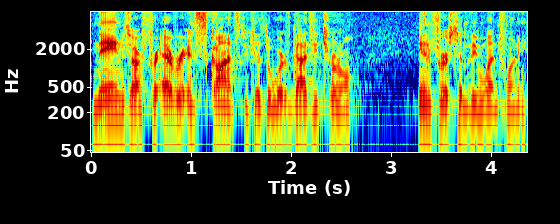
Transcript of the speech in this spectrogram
names are forever ensconced because the Word of God's eternal in 1 Timothy 1.20.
